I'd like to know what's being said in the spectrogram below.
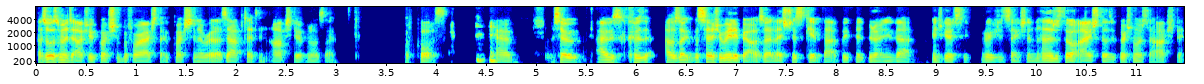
was also meant to ask you a question before I asked that question. I realized after I didn't ask you, and I was like, of course. um, so I was because I was like the social media bit. I was like, let's just skip that because we don't need that. We can just go to the conclusion section. And I just thought actually there's a question I wanted to ask you.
